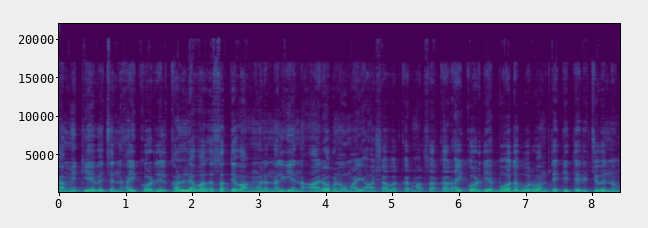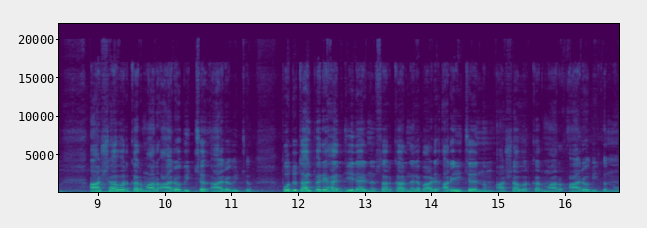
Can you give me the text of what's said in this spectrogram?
കമ്മിറ്റിയെ വെച്ചെന്ന് ഹൈക്കോടതിയിൽ കള്ള സത്യവാങ്മൂലം നൽകിയെന്ന ആരോപണവുമായി ആശാ വർക്കർമാർ. സർക്കാർ ഹൈക്കോടതിയെ ബോധപൂർവം തെറ്റിദ്ധരിച്ചുവെന്നും ആശാ വർക്കർമാർ ആരോപിച്ച് ആരോപിച്ചു. പൊതു താൽപ്പര്യ ഹർജിയിലായിരുന്നു സർക്കാർ നിലപാട് അറിയിച്ചതെന്നും ആശാ വർക്കർമാർ ആരോപിക്കുന്നു.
